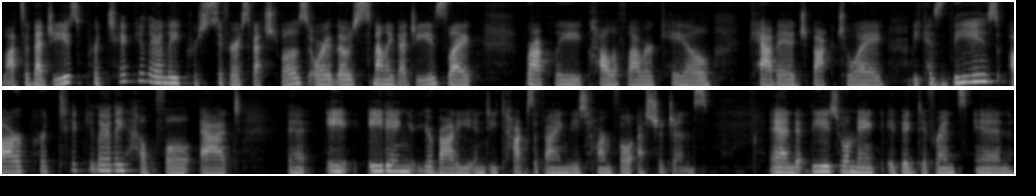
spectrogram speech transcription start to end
lots of veggies, particularly cruciferous vegetables or those smelly veggies like broccoli, cauliflower, kale, cabbage, bok choy, because these are particularly helpful at uh, aiding your body in detoxifying these harmful estrogens. And these will make a big difference in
